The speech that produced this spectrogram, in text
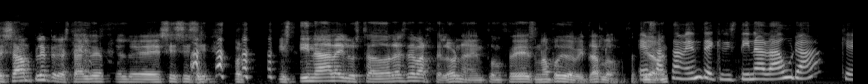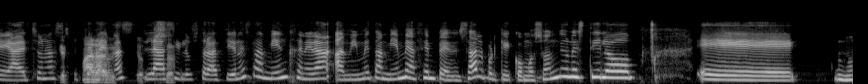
Example, pero está el de, el de- sí, sí, sí, porque Cristina, la ilustradora, es de Barcelona, entonces no ha podido evitarlo. Exactamente, Cristina Daura que ha hecho unas que además las ilustraciones también generan a mí me también me hacen pensar porque como son de un estilo eh, no,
